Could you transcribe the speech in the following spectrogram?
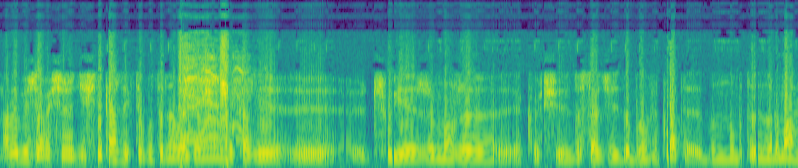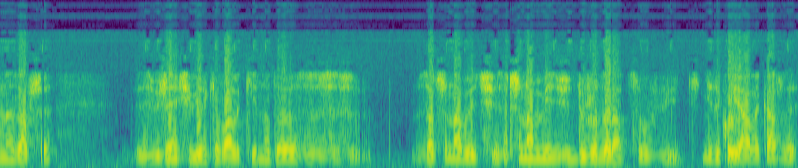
No ale wiesz, ja myślę, że dzisiaj każdy chce potrenować ze mną, bo każdy y, czuje, że może jakoś dostać dobrą wypłatę, bo, no, bo to normalne zawsze. Zbliżają się wielkie walki, no to z, z, zaczyna być, zaczynam mieć dużo doradców i nie tylko ja, ale każdy.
